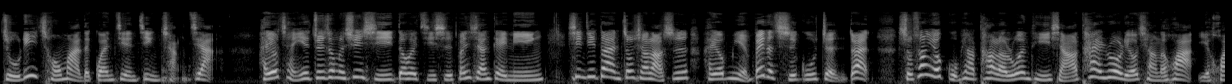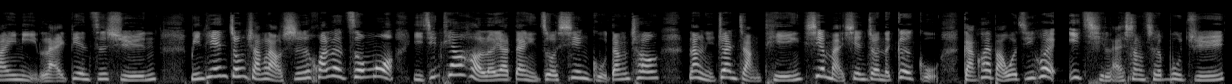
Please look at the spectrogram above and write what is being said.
主力筹码的关键进场价。还有产业追踪的讯息都会及时分享给您。现阶段，钟祥老师还有免费的持股诊断，手上有股票套牢的问题，想要太弱留强的话，也欢迎你来电咨询。明天钟祥老师欢乐周末已经挑好了，要带你做现股当冲，让你赚涨停、现买现赚的个股，赶快把握机会，一起来上车布局。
